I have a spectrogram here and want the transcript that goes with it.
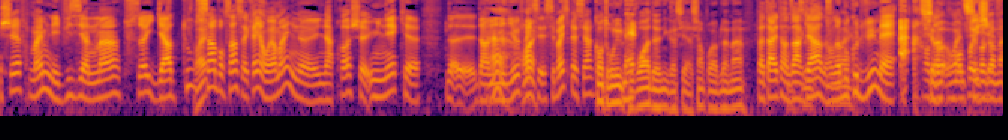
chiffre, même les visionnements, tout ça, ils gardent tout Ouais. 100% secret. Ils ont vraiment une, une approche unique euh, dans Ah, le milieu. Que ouais. c'est- c'est bien spécial. Contrôler le Mais- pouvoir de négociation, probablement. Peut-être en disant, regarde, on a Ouais. beaucoup de vues, mais ah, on donne- pas- ouais, pas comment.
